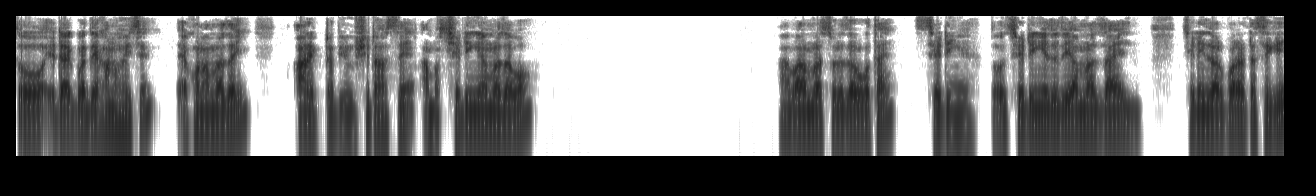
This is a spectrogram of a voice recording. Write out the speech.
তো এটা একবার দেখানো হয়েছে, এখন আমরা যাই আরেকটা ভিউ সেটা হচ্ছে আমার সেটিং এ আমরা যাব। আবার আমরা চলে যাব কোথায়? সেটিংয়ে তো সেটিংয়ে যদি আমরা যাই সেটিং যাওয়ার পর একটা কি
